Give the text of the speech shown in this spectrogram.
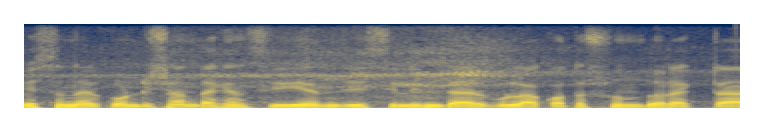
পেছনের কন্ডিশন দেখেন সিএনজি সিলিন্ডারগুলো কত সুন্দর একটা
